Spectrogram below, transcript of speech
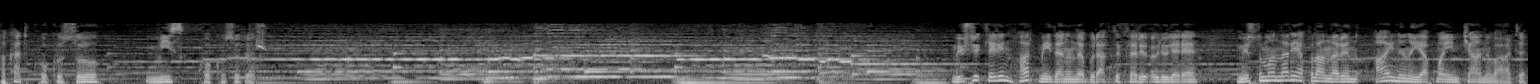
Fakat kokusu misk kokusudur. Müşriklerin harp meydanında bıraktıkları ölülere, Müslümanlara yapılanların aynını yapma imkanı vardı.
